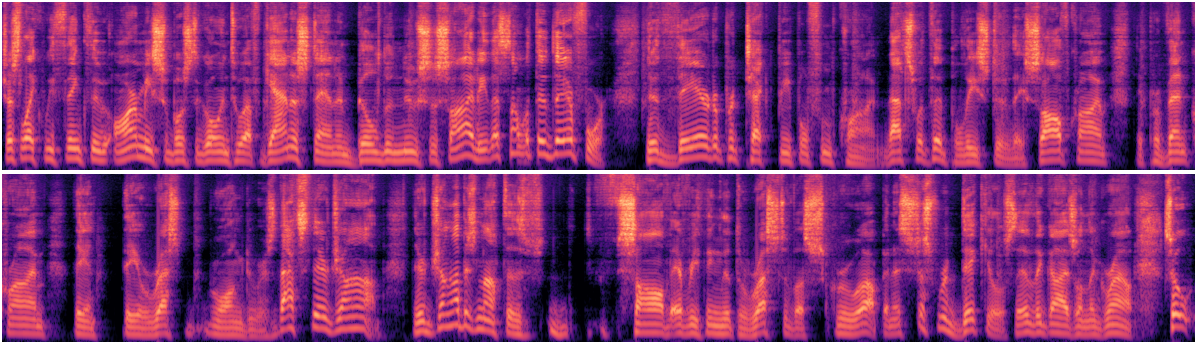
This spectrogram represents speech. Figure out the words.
just like we think the army's supposed to go into Afghanistan and build a new society. That's not what they're there for. They're there to protect people from crime. That's what the police do. They solve crime, they prevent crime, they they arrest wrongdoers. That's their job. Their job is not to solve everything that the rest of us screw up. And it's just ridiculous. They're the guys on the ground. So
